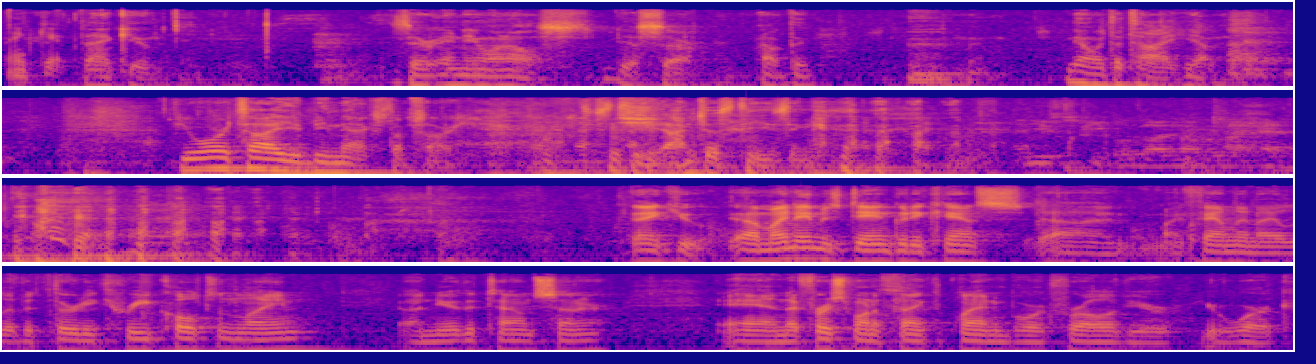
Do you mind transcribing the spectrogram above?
Thank you. Thank you. Is there anyone else? Yes, sir. No, with the tie, yep. If you wore a tie, you'd be next, I'm sorry. Just te- I'm just teasing. I'm used to people going over my head. Thank you. Uh, My name is Dan Goodykants. Uh My family and I live at 33 Colton Lane, uh, near the town center. And I first want to thank the planning board for all of your, your work.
